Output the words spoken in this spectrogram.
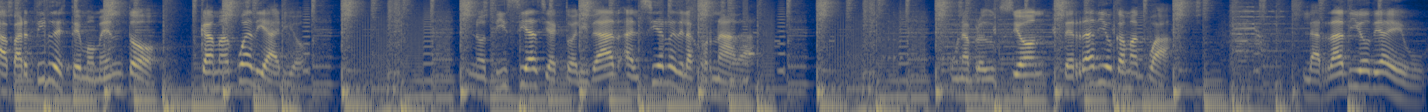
A partir de este momento, Camacua Diario. Noticias y actualidad al cierre de la jornada. Una producción de Radio Camacua, la radio de AEU.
